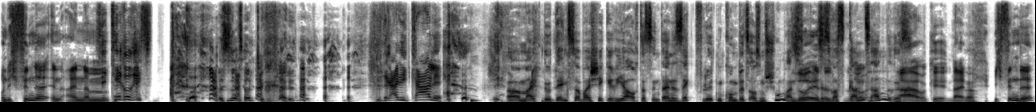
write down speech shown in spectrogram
Und ich finde in einem... Die Terroristen. das ist so die Radikale. Uh, Mike, du denkst doch bei Schickeria auch, das sind deine Sektflötenkumpels aus dem Schumann. So ist das es. ist was ganz anderes. Ah, okay. Nein. Ja. Ich finde,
